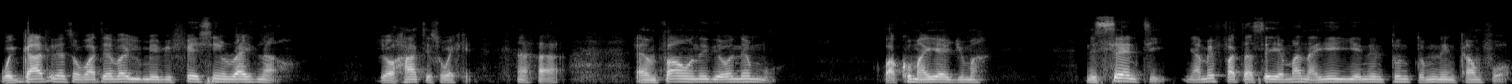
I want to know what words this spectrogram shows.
Regardless of whatever you may be facing right now, your heart is working. And found the onemu. Wakoma yɛ adwuma. Ne sɛnti nyame fata sɛ yɛ ma na yɛyie ne ntontom ne nkamfoɔ.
